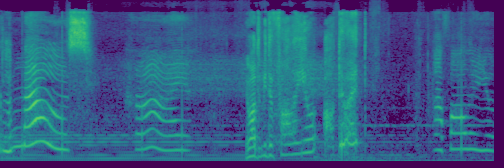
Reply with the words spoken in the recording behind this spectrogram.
Little mouse. Hi. You want me to follow you? I'll do it. I'll follow you.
